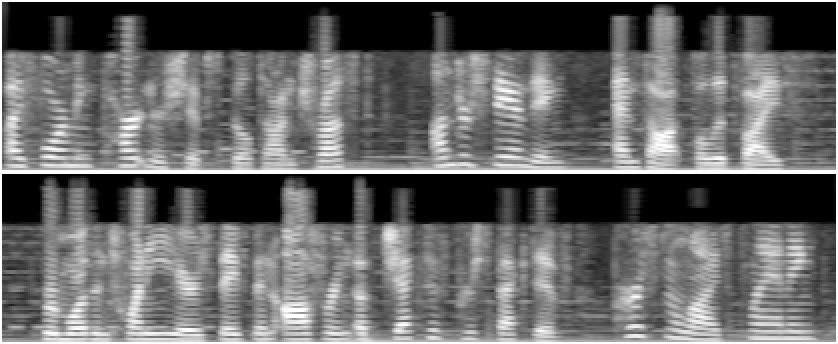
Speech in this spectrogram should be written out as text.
by forming partnerships built on trust, understanding, and thoughtful advice. For more than 20 years, they've been offering objective perspective, personalized planning,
